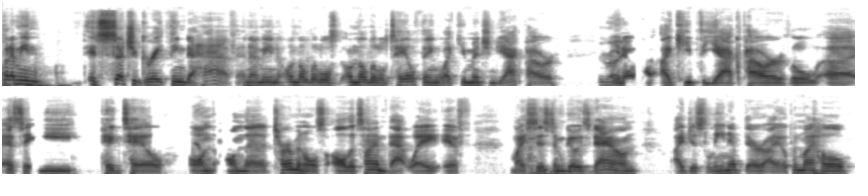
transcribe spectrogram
but I mean it's such a great thing to have. And I mean on the little on the little tail thing, like you mentioned Yak Power, Right. you know, I I keep the Yak Power little uh, SAE pigtail on on the terminals all the time. That way, if my system goes down, I just lean up there. I open my hole.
